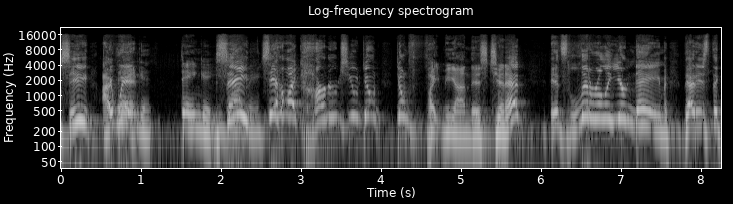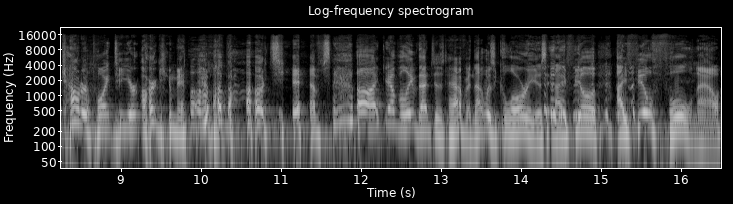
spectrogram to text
See, I win. It. Dang it. See, see how I countered you? Don't don't fight me on this, Ginette. It's literally your name that is the counterpoint to your argument about GIFs. Oh, I can't believe that just happened. That was glorious, and I feel I feel full now.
